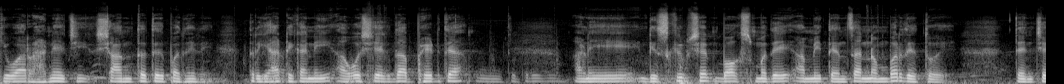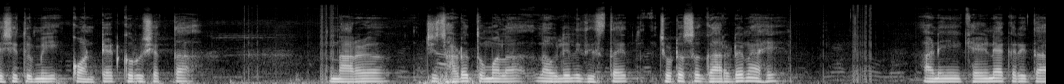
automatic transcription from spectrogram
किंवा राहण्याची शांततेपणे तर या ठिकाणी अवश्य एकदा भेट द्या. आणि डिस्क्रिप्शन बॉक्समध्ये आम्ही त्यांचा नंबर देतो आहे त्यांच्याशी तुम्ही कॉन्टॅक्ट करू शकता. नारळची झाडं तुम्हाला लावलेली दिसत आहेत छोटंसं गार्डन आहे. आणि खेळण्याकरिता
